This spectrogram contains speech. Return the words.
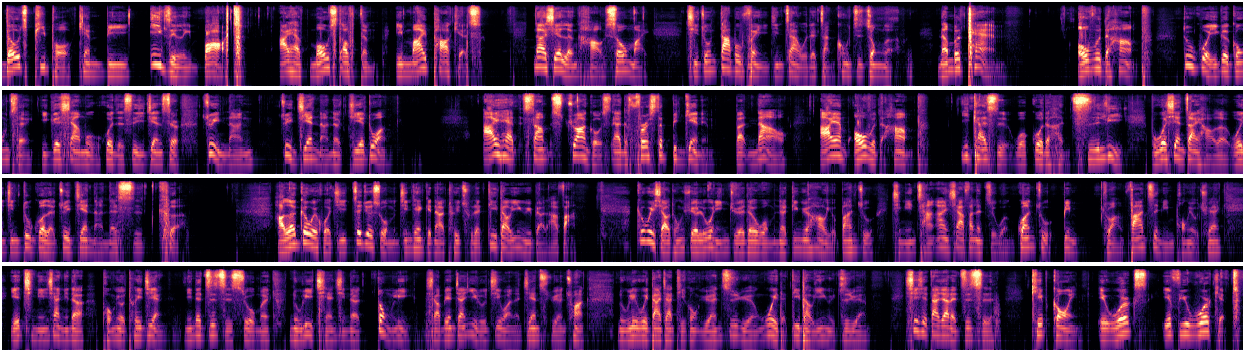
Those people can be easily bought. I have most of them in my pockets。那些人好收买， 其中大部分已经在我的掌控之中了。Number ten, over the hump，度过一个工程、一个项目或者是一件事儿最难、最艰难的阶段。I had some struggles at the first beginning, but now I am over the hump. 一开始我过得很吃力，不过现在好了，我已经度过了最艰难的时刻。好了，各位伙计，这就是我们今天给大家推出的地道英语表达法。各位小同学，如果您觉得我们的订阅号有帮助，请您长按下方的指纹关注并转发至您朋友圈，也请您向您的朋友推荐。您的支持是我们努力前行的动力。小编将一如既往的坚持原创，努力为大家提供原汁原味的地道英语资源。谢谢大家的支持，Keep going, it works if you work it.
